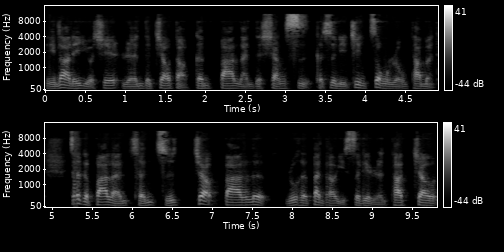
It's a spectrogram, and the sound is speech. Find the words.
你那里有些人的教导跟巴兰的相似，可是你竟纵容他们。这个巴兰曾直教巴勒如何绊倒以色列人，他教。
